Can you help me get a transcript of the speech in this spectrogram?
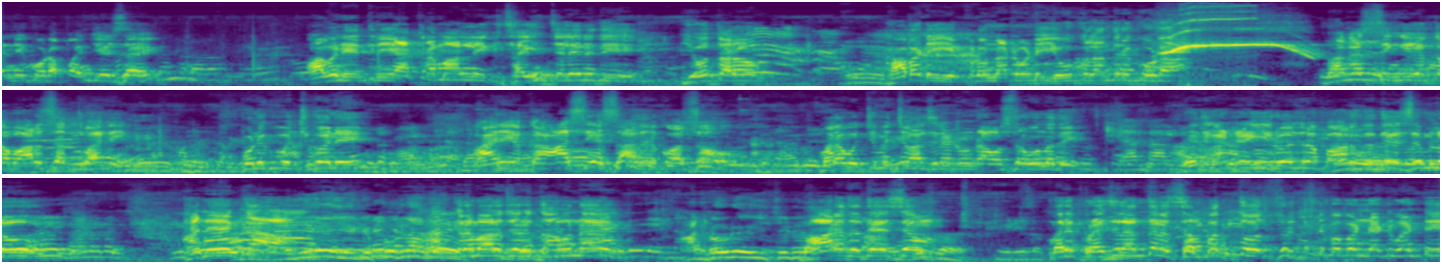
అన్నీ కూడా పనిచేశాయి. అవినీతిని అక్రమాలని సహించలేనిది యువతరం. కాబట్టి ఇక్కడ ఉన్నటువంటి యువకులందరూ కూడా భగత్ సింగ్ యొక్క వారసత్వాన్ని పుణికిపుచ్చుకొని ఆయన యొక్క ఆశయ సాధన కోసం మనం ఉద్యమించవలసినటువంటి అవసరం ఉన్నది. ఎందుకంటే ఈ రోజున భారతదేశంలో అనేక అక్రమాలు జరుగుతూ ఉన్నాయి. భారతదేశం మరి ప్రజలందరూ సంపత్తుతో సృష్టింపబడినటువంటి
